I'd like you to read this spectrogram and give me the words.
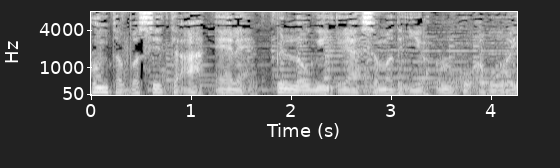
runta basiidka ah ee leh bilowgii ilaah samada iyo dhulku abuuray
